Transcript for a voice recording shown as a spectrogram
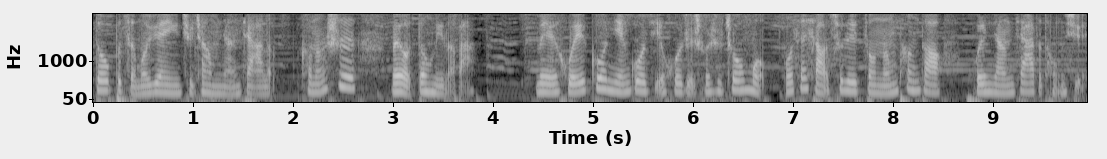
都不怎么愿意去丈母娘家了，可能是没有动力了吧。每回过年过节或者说是周末，我在小区里总能碰到回娘家的同学，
